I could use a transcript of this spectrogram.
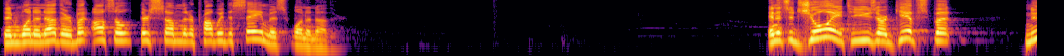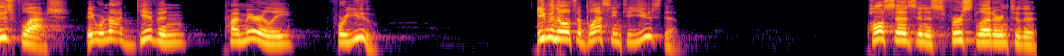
than one another, but also there's some that are probably the same as one another. And it's a joy to use our gifts, but newsflash, they were not given primarily for you, even though it's a blessing to use them. Paul says in his first letter into the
